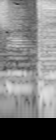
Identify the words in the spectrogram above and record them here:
to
